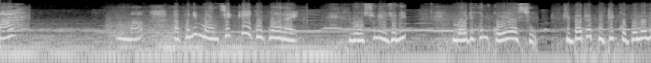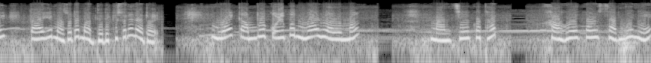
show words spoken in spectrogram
মা মা আপুনি মানসিক কিয় একো কোৱা নাই? ৰচোন এজনী মই দেখোন কৈ আছো কিবা এটা পিটিক ক'ব ল'লে তাই আহি মাজতে মাত দেখিছনে নাই তই? মই কামবোৰ কৰিব নোৱাৰো আৰু মা। মানসীৰ কথাত শাহুৱেক আৰু চান্দনীয়ে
